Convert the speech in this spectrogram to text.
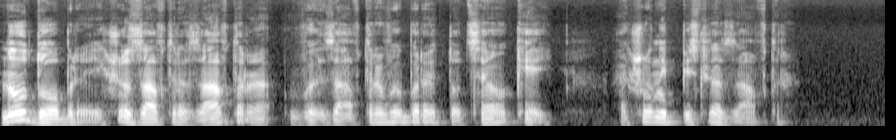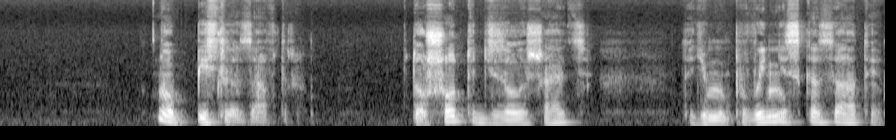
Ну, добре, якщо завтра, завтра, ви завтра вибори, то це окей. Якщо не післязавтра? Ну, післязавтра. То що тоді залишається? Тоді ми повинні сказати,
